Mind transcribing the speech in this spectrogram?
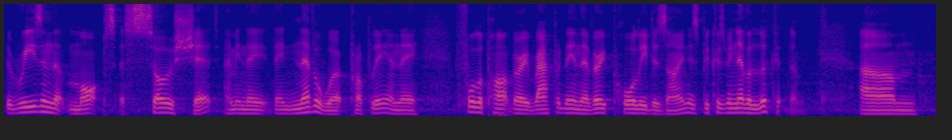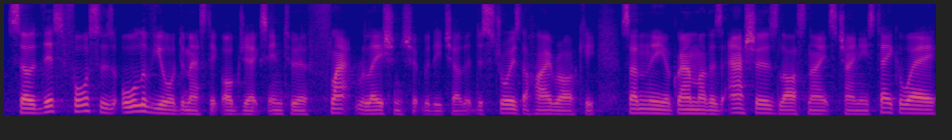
the reason that mops are so shit, I mean, they, they never work properly and they fall apart very rapidly and they're very poorly designed, is because we never look at them. Um, so this forces all of your domestic objects into a flat relationship with each other. It destroys the hierarchy. Suddenly, your grandmother's ashes, last night's Chinese takeaway,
